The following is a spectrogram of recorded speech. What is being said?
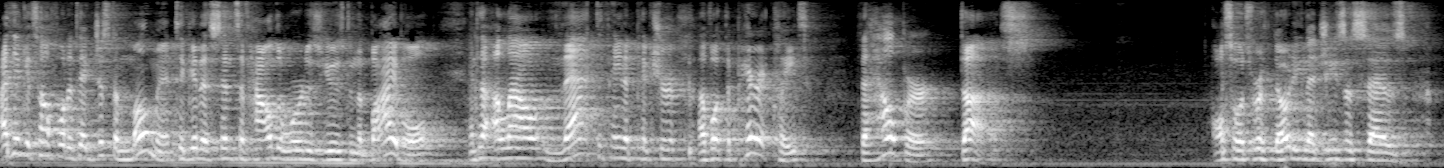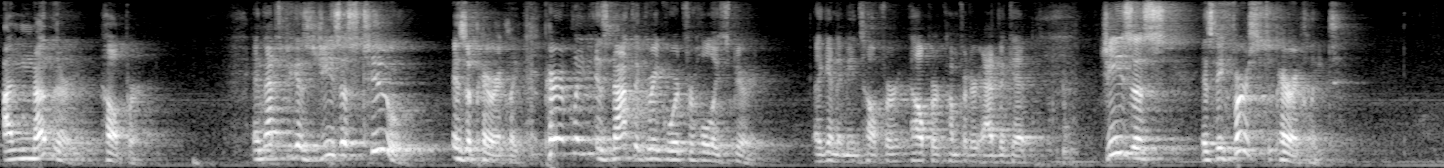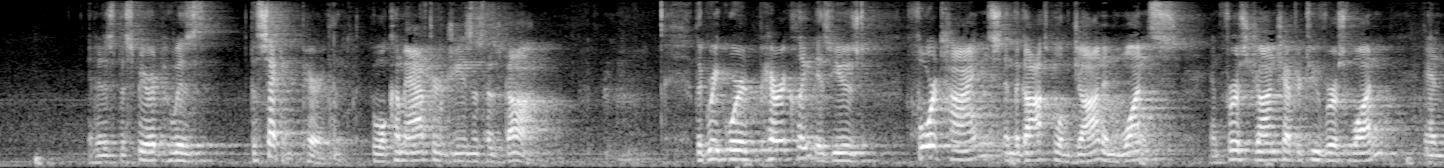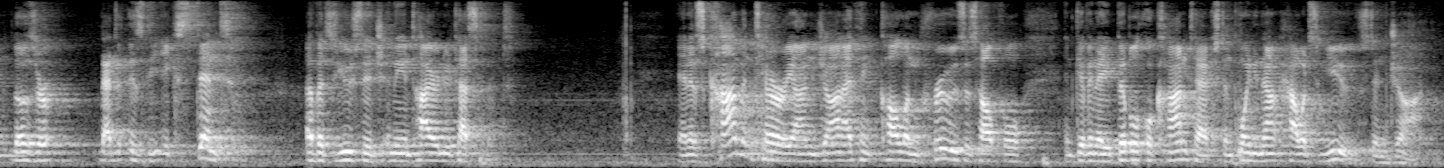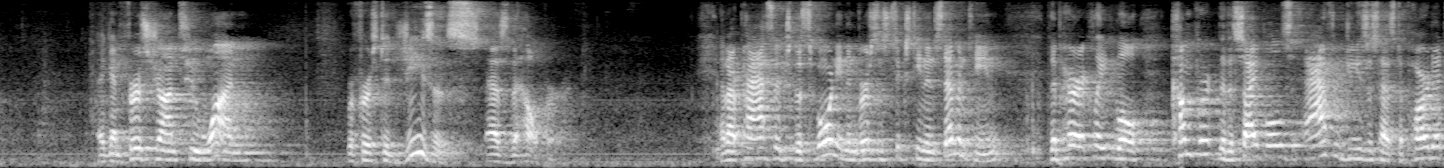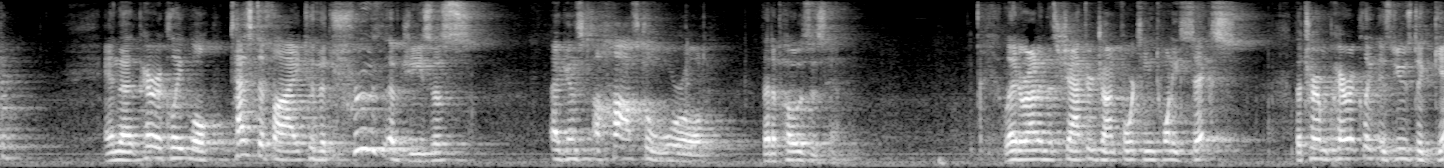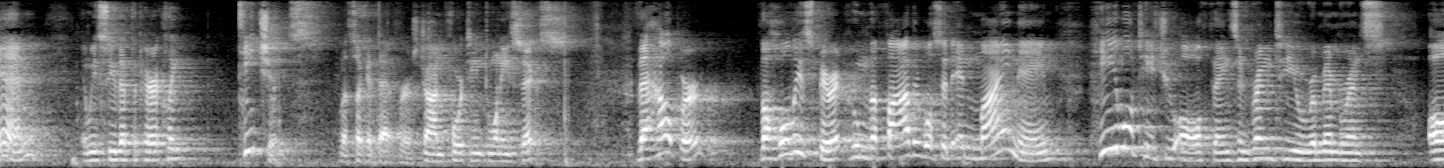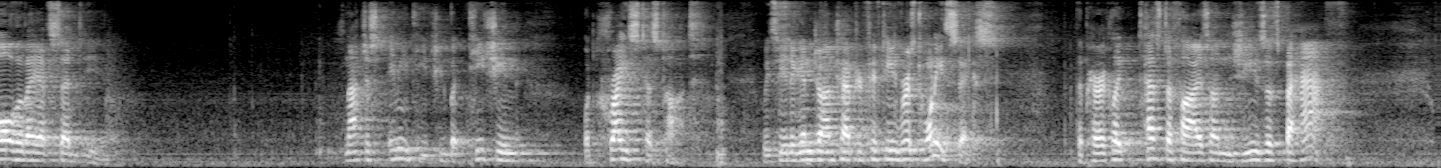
I think it's helpful to take just a moment to get a sense of how the word is used in the Bible and to allow that to paint a picture of what the paraclete, the helper, does. Also, it's worth noting that Jesus says, another helper. And that's because Jesus, too, is a paraclete. Paraclete is not the Greek word for Holy Spirit. Again, it means helper, helper, comforter, advocate. Jesus is the first paraclete. And it is the Spirit who is the second paraclete, who will come after Jesus has gone. The Greek word paraclete is used four times in the Gospel of John and once in 1 John chapter 2 verse 1, and those are that is the extent of its usage in the entire New Testament. And his commentary on John, I think Colin Kruse is helpful in giving a biblical context and pointing out how it's used in John. Again, 1 John 2 1 refers to Jesus as the helper. In our passage this morning in verses 16 and 17, the Paraclete will comfort the disciples after Jesus has departed, and the Paraclete will testify to the truth of Jesus against a hostile world that opposes him. Later on in this chapter, John 14, 26, the term paraclete is used again, and we see that the paraclete teaches. Let's look at that verse. John 14, 26. The Helper, the Holy Spirit, whom the Father will send in my name, he will teach you all things and bring to you remembrance all that I have said to you. It's not just any teaching, but teaching what Christ has taught. We see it again, John chapter 15, verse 26. The Paraclete testifies on Jesus' behalf.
